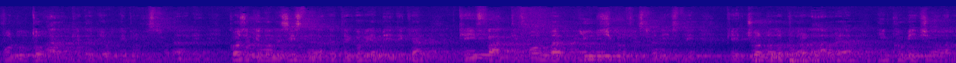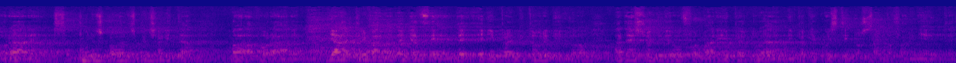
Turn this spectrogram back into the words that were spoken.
voluto anche dagli ordini professionali, cosa che non esiste nella categoria medica, che infatti forma gli unici professionisti che il giorno dopo la laurea incominciano a lavorare, seppur in scuola di specialità, ma a lavorare. Gli altri vanno nelle aziende e gli imprenditori dicono adesso li devo formare io per due anni perché questi non sanno fare niente.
